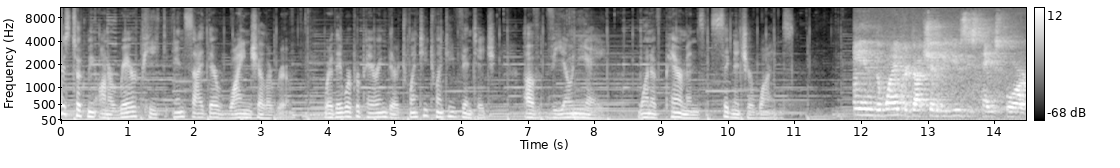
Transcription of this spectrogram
Chris took me on a rare peek inside their wine chiller room, where they were preparing their 2020 vintage of Viognier, one of Pearmund's signature wines. In the wine production, we use these tanks for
